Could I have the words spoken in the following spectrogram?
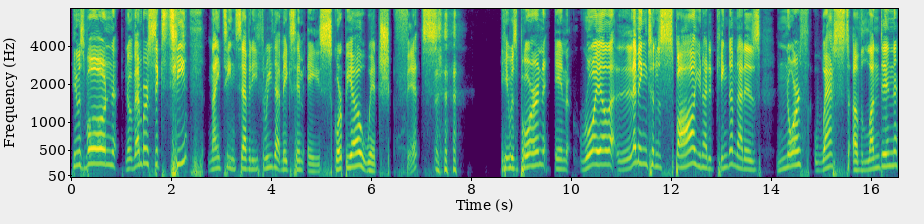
he was born November 16th, 1973. That makes him a Scorpio, which fits. he was born in Royal Leamington Spa, United Kingdom. That is northwest of London.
